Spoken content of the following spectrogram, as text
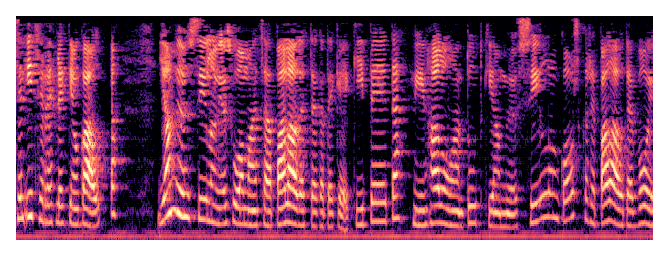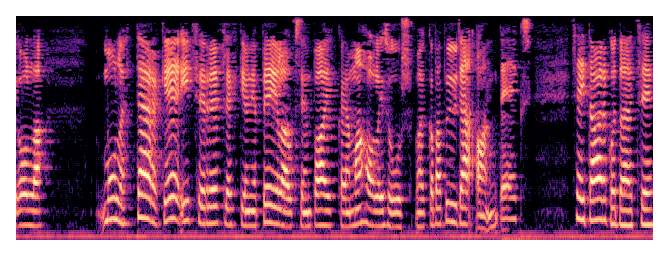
sen itsereflektion kautta. Ja myös silloin, jos huomaa, että saa palautetta, joka tekee kipeätä, niin haluan tutkia myös silloin, koska se palaute voi olla mulle tärkeä itsereflektion ja peilauksen paikka ja mahdollisuus vaikkapa pyytää anteeksi. Se ei tarkoita, että se,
